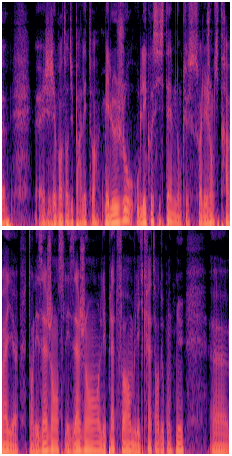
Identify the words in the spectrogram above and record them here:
j'ai jamais entendu parler de toi. Mais le jour où l'écosystème, donc que ce soit les gens qui travaillent dans les agences, les agents, les plateformes, les créateurs de contenu, euh,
